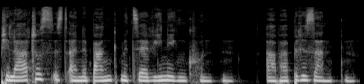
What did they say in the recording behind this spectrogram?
Pilatus ist eine Bank mit sehr wenigen Kunden, aber brisanten.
